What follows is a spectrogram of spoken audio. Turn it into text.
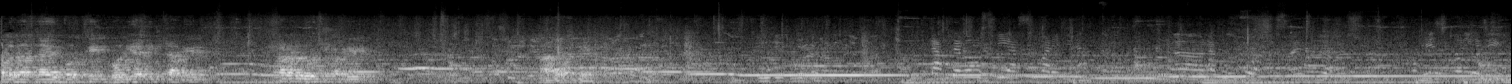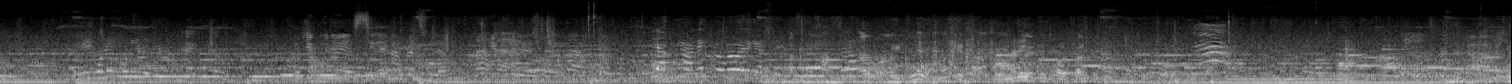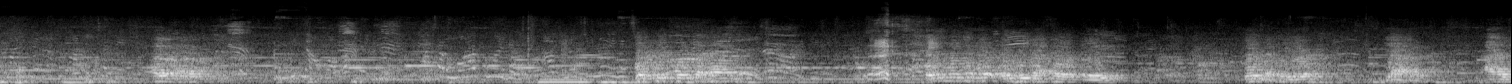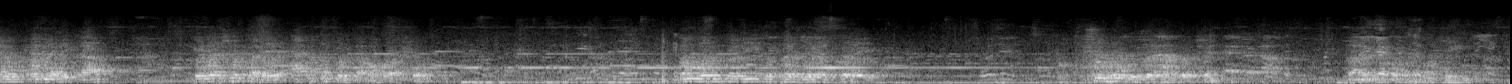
কলকাতায় উপস্থিত বলিয়ারি ক্লাবের শারদ উৎসবের আনন্দে ডাক্তারবাবু শ্রী হ্যালো হ্যালো দক্ষিণ কলকাতায় অন্যতম অভিজাত এই দুর্গা পুজো যার আয়োজক ক্লাব এবছর করে একাত্তরতম বর্ষ মঙ্গল কবি প্রজ্বলন করে শুভ উদ্বোধন করছেন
